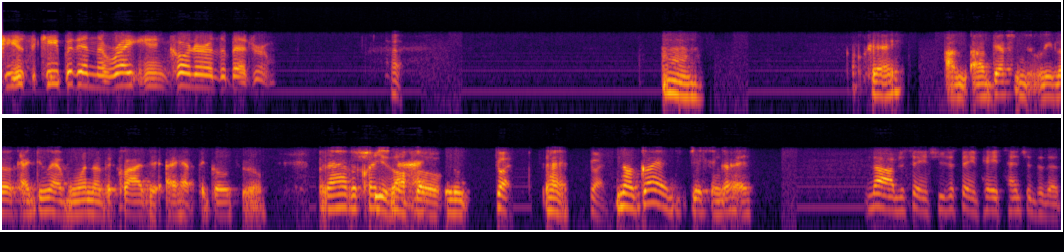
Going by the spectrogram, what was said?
She used to keep it in the right hand corner of the bedroom. Mm. Okay. I'll, I'll definitely look. I do have one other closet I have to go through, but I have a question. She is also- ask. Go ahead. Go ahead. Go ahead. No, go ahead, Jason. Go ahead. No, I'm just saying. She's just saying, pay attention to the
